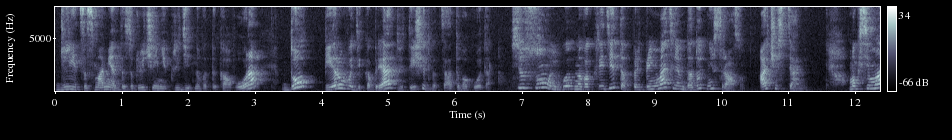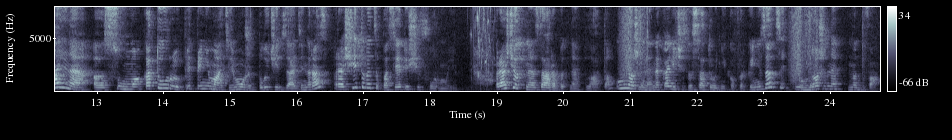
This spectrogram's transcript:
длится с момента заключения кредитного договора до 1 декабря 2020 года. Всю сумму льготного кредита предпринимателям дадут не сразу, а частями. Максимальная э, сумма, которую предприниматель может получить за один раз, рассчитывается по следующей формуле. Расчетная заработная плата, умноженная на количество сотрудников организации и умноженная на 2.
